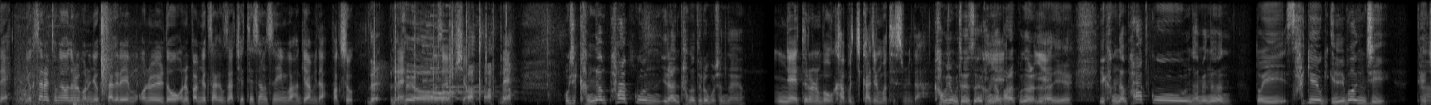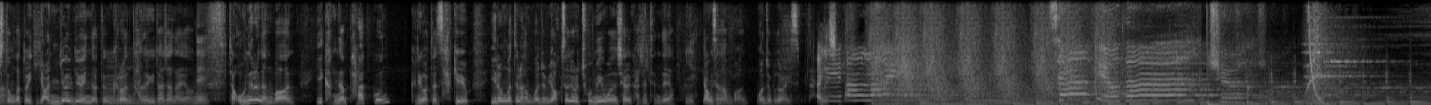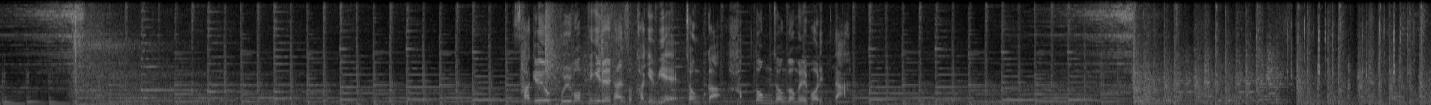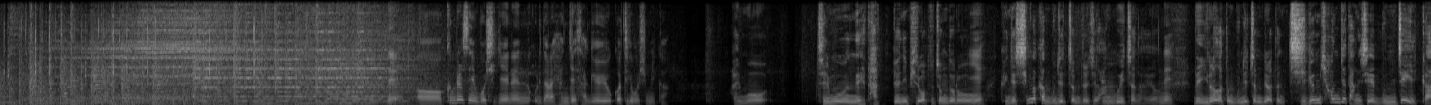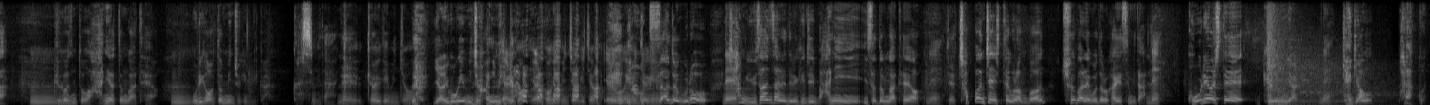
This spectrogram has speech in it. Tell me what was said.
네, 역사를 통해 오늘을 보는 역사 그램 오늘도 오늘 밤 역사 강사 최태성 선생님과 함께합니다. 박수. 네, 안녕하세요. 어서 오십시오. 네, 혹시 강남 파라군이라는 단어 들어보셨나요? 네 들어는 보고 가보, 가지는 못했습니다. 가보지 못하셨어요? 강남 예, 파라군을? 예. 아, 예. 이 강남 파라군 하면은 또 이 사교육 1번지 대치동과 또 이렇게 연결되어 있는 어떤 그런 단어이기도 하잖아요. 아. 음. 네. 자, 오늘은 한번 이 강남 파라군 그리고 어떤 사교육 이런 것들을 한번 좀 역사적으로 조명해보는 시간을 가질 텐데요. 예. 영상 한번 먼저 보도록 하겠습니다. 알겠습니다. 사교육 불법 행위를 단속하기 위해 정부가 합동 점검을 벌입니다. 네, 어, 큰별 선생님 보시기에는 우리나라 현재 사교육 어떻게 보십니까? 아니 뭐 질문에 답변이 필요 없을 정도로 예. 굉장히 심각한 문제점들을 지금 안고 있잖아요. 네. 근데 이런 어떤 문제점들이 어떤 지금 현재 당시의 문제일까? 음. 그것은 또 아니었던 것 같아요. 우리가 어떤 민족입니까? 그렇습니다. 네. 교, 육의 민족, 열공의 민족 아닙니까? 열공, 열공의 민족이죠. 열공의 민족이. 역사적으로 네. 참 유사한 사례들이 굉장히 많이 있었던 것 같아요. 네. 첫 번째 해시태그로 한번 출발해 보도록 하겠습니다. 네. 고려시대 교육열, 네. 개경 파라군.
